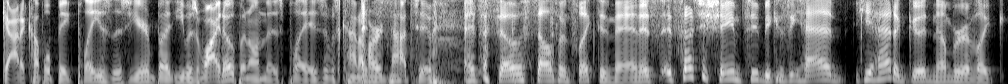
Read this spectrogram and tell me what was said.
got a couple big plays this year, but he was wide open on those plays. It was kind of hard not to. it's so self-inflicted, man. It's it's such a shame too because he had he had a good number of like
